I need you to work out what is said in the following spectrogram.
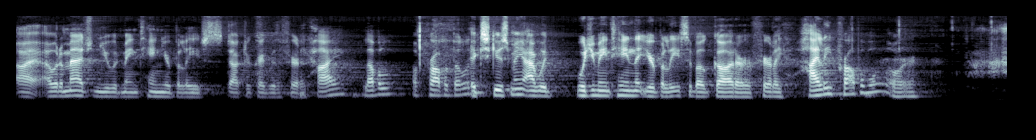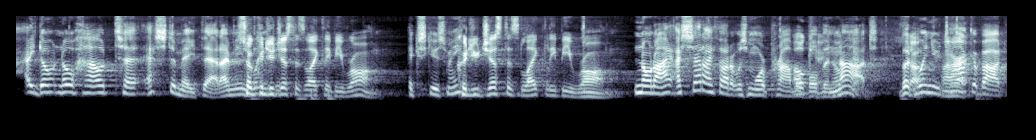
I, I would imagine you would maintain your beliefs, Dr. Craig, with a fairly high level of probability. Excuse me, I would. Would you maintain that your beliefs about God are fairly highly probable, or? I don't know how to estimate that. I mean, so could you just as likely be wrong? Excuse me? Could you just as likely be wrong? No, no, I, I said I thought it was more probable Okay, than okay. not. But So, when you talk right. about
